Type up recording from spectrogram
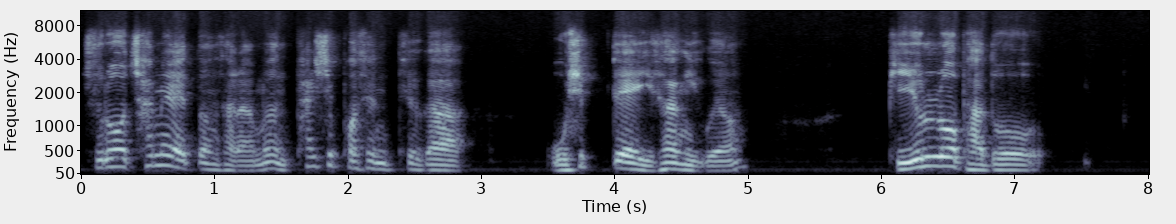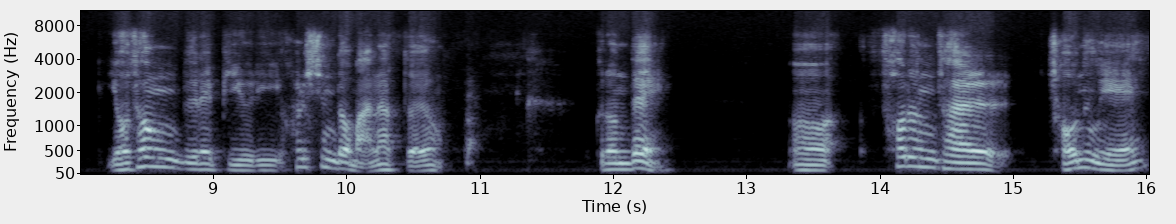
주로 참여했던 사람은 80%가 50대 이상이고요. 비율로 봐도 여성들의 비율이 훨씬 더 많았어요. 그런데 어, 30살 전후에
